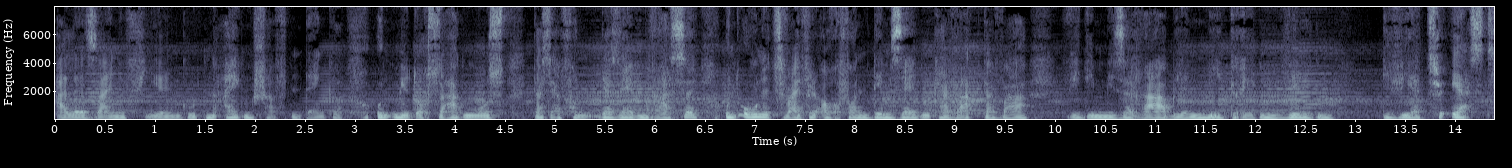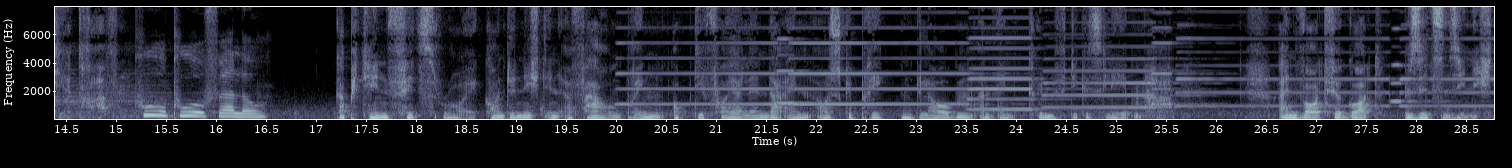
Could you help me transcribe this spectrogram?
alle seine vielen guten Eigenschaften denke und mir doch sagen muss, dass er von derselben Rasse und ohne Zweifel auch von demselben Charakter war wie die miserablen, niedrigen Wilden, die wir zuerst hier trafen. Poor, poor fellow. Kapitän Fitzroy konnte nicht in Erfahrung bringen, ob die Feuerländer einen ausgeprägten Glauben an ein künftiges Leben haben. Ein Wort für Gott besitzen sie nicht.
